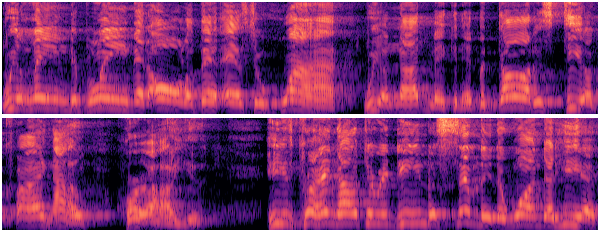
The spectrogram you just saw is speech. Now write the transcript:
We are laying the blame at all of that as to why we are not making it. But God is still crying out, Where are you? He is crying out to redeem the assembly, the one that he have,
